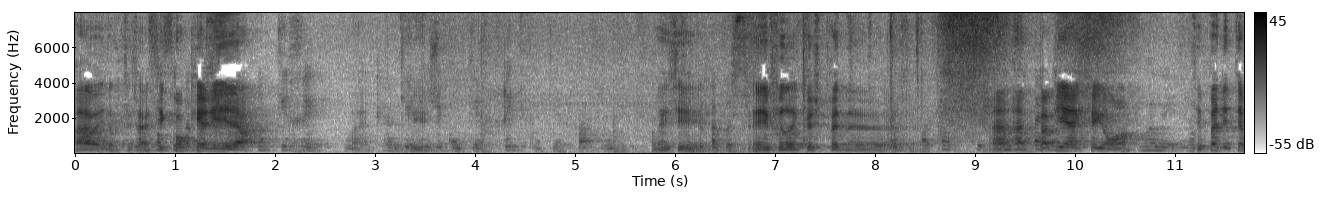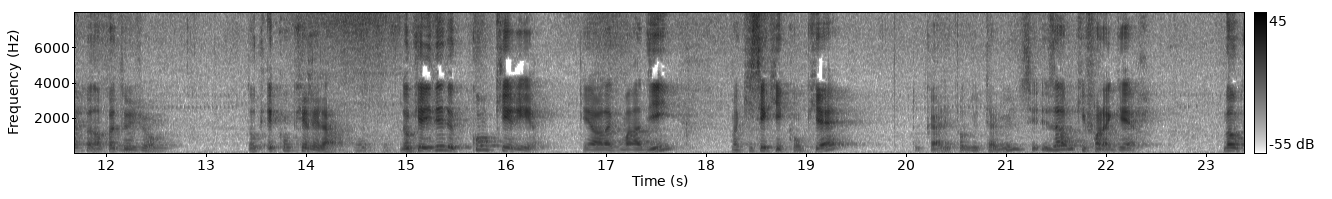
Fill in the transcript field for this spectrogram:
Ah ouais, donc c'est ça, c'est conquérez-la. possible. Conquérir. Ouais. Conquérir, je conquérerai, tu conquéreras. Donc, Ouais, c'est pas possible. Et il faudrait que je prenne euh, un, papier et un crayon. Hein. Oui, oui. C'est pas des termes qu'on emploie tous les jours. Donc, et conquérir là. Oui. Donc, il y a l'idée de conquérir. Et alors, la Gemara dit ben, qui c'est qui conquiert En tout cas, à l'époque du Talmud, c'est les hommes qui font la guerre. Donc,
